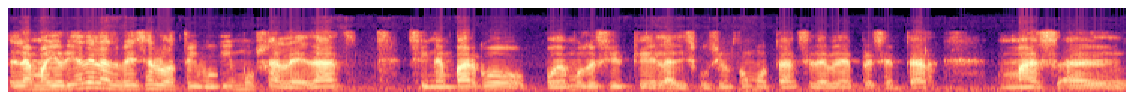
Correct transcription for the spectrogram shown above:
La mayoría de las veces lo atribuimos a la edad, sin embargo podemos decir que la discusión como tal se debe de presentar más eh,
